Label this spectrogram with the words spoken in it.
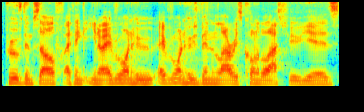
proved himself. I think you know everyone who everyone who's been in Lowry's corner the last few years.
